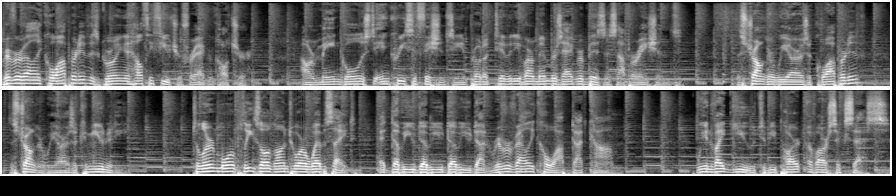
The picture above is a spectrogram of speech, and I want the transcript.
River Valley Cooperative is growing a healthy future for agriculture. Our main goal is to increase efficiency and productivity of our members' agribusiness operations. The stronger we are as a cooperative, the stronger we are as a community. To learn more, please log on to our website at www.rivervalleycoop.com. We invite you to be part of our success.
